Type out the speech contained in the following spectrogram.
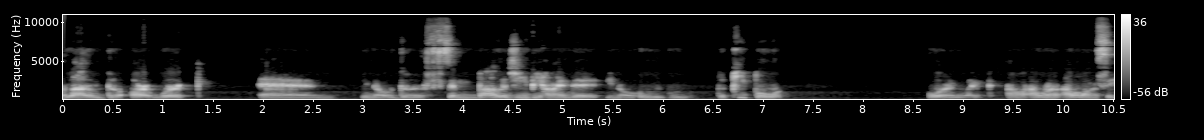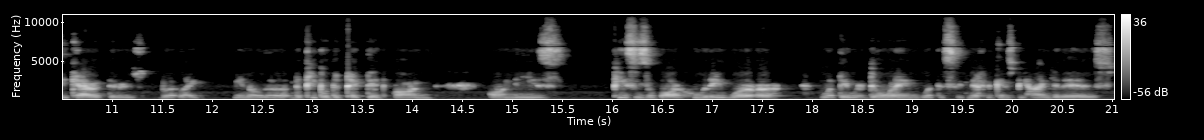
a lot of the artwork and you know the symbology behind it. You know, who, who the people or like I don't, I want I don't want to say characters, but like you know the the people depicted on on these pieces of art, who they were, what they were doing, what the significance behind it is,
